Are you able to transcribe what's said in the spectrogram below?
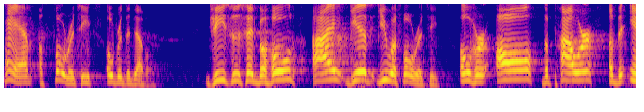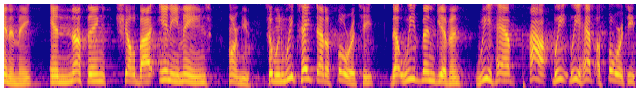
have authority over the devil. Jesus said, Behold, I give you authority over all the power of the enemy, and nothing shall by any means harm you. So when we take that authority that we've been given, we have power, we, we have authority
